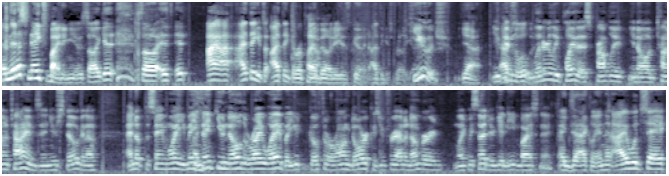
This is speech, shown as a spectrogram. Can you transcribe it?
and then a snake's biting you. So I get so it it. I, I think it's I think the replayability is good. I think it's really good. Huge. Yeah, You can literally play this probably, you know, a ton of times and you're still going to end up the same way. You may think you know the right way, but you go through a wrong door because you forgot a number and like we said, you're getting eaten by a snake. Exactly. And then I would say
